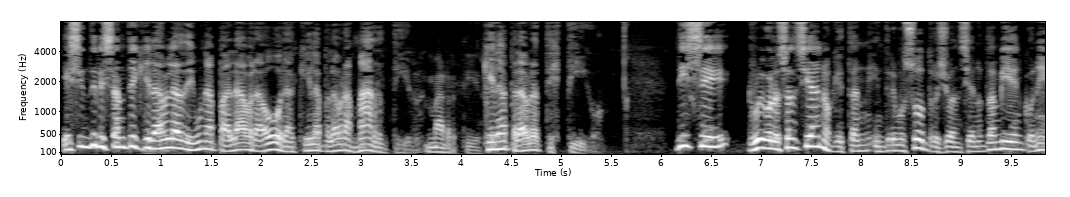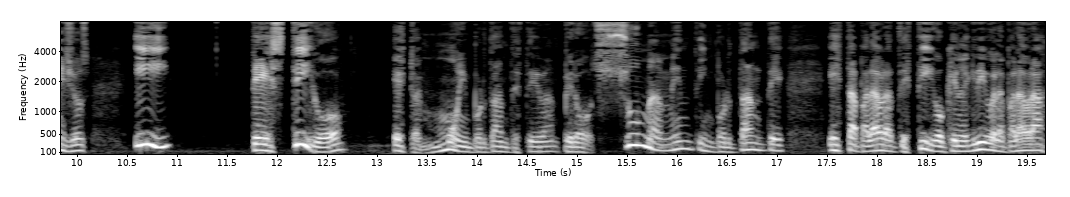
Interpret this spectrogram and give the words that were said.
es interesante que él habla de una palabra ahora, que es la palabra mártir Mártir. que es la palabra testigo. Dice, ruego a los ancianos que están entre vosotros, yo anciano también, con ellos, y testigo, esto es muy importante Esteban, pero sumamente importante esta palabra testigo, que en el griego es la palabra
